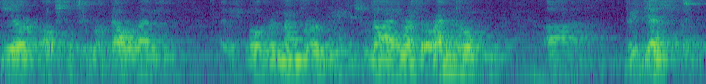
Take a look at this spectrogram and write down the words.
year of the Tsipras government. If you all remember the July referendum, the yes,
